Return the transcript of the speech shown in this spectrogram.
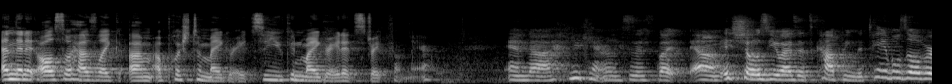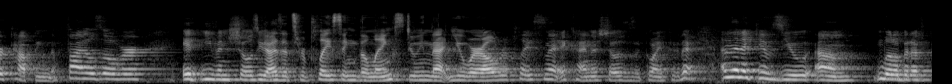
And then it also has like um, a push to migrate, so you can migrate it straight from there. And uh, you can't really see this, but um, it shows you as it's copying the tables over, copying the files over. It even shows you as it's replacing the links, doing that URL replacement. It kind of shows it going through there. And then it gives you um, a little bit of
